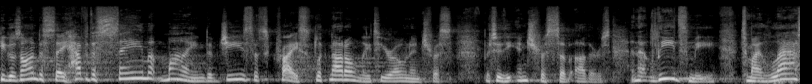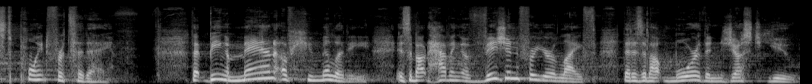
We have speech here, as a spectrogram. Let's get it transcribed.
He goes on to say, Have the same mind of Jesus Christ. Look not only to your own interests, but to the interests of others. And that leads me to my last point for today. That being a man of humility is about having a vision for your life that is about more than just you.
